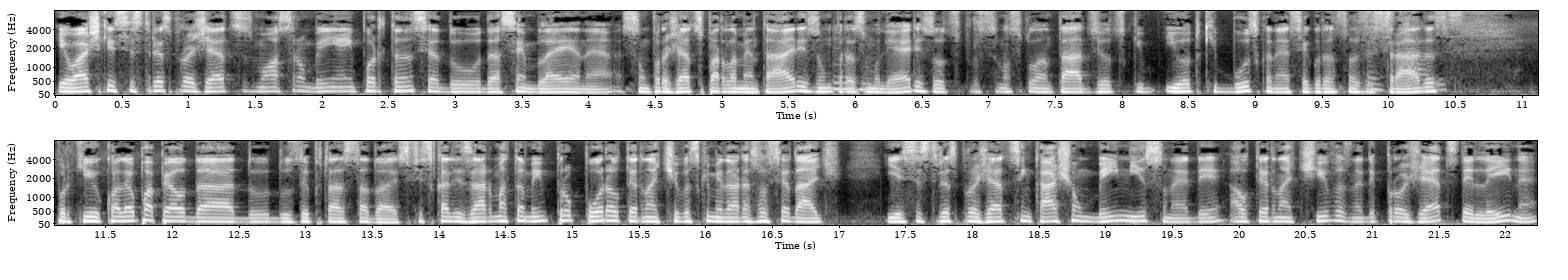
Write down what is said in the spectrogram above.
Eu acho que esses três projetos mostram bem a importância do, da Assembleia, né? São projetos parlamentares, um para as mulheres, outros para os transplantados e, outros que, e outro que busca né, a segurança nas Nas estradas. estradas. Porque qual é o papel da, do- dos deputados estaduais? Fiscalizar, mas também propor alternativas que melhorem a sociedade. E esses três projetos se encaixam bem nisso, né? De alternativas, né? De projetos de lei, né?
